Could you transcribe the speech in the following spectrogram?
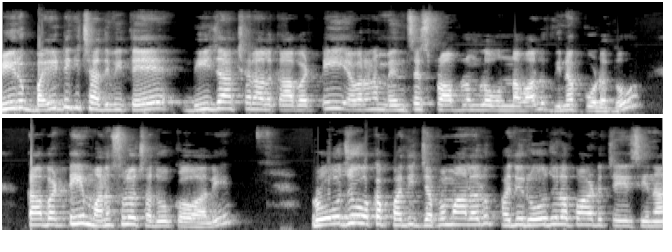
మీరు బయటికి చదివితే బీజాక్షరాలు కాబట్టి ఎవరైనా మెన్సెస్ ప్రాబ్లంలో ఉన్న వాళ్ళు వినకూడదు. కాబట్టి మనసులో చదువుకోవాలి. రోజు ఒక పది జపమాలలు పది రోజుల పాటు చేసినా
